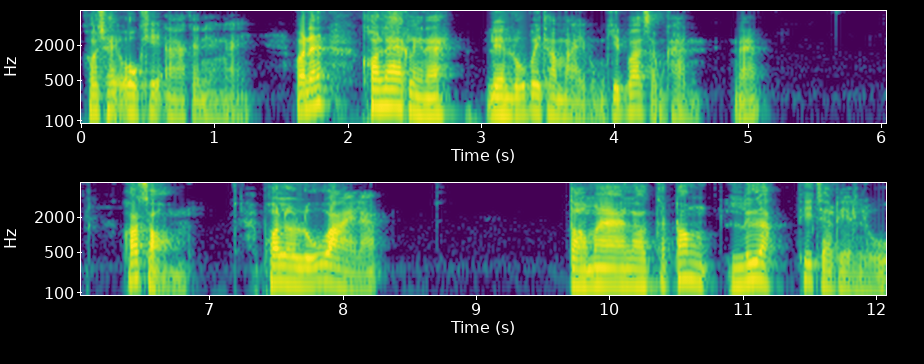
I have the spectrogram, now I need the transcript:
เขาใช้ OKR กันยังไง เพราะนั้นข้อแรกเลยนะ เรียนรู้ไปทำไมผมคิดว่าสำคัญนะ ข้อ 2 พอเรารู้วายแล้ว ต่อมาเราจะต้องเลือกที่จะเรียนรู้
